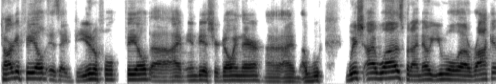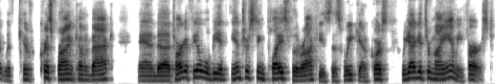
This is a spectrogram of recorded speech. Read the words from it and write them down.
Target Field is a beautiful field. Uh, I'm envious you're going there. Uh, I, I w- wish I was, but I know you will uh, rock it with Kris Bryant coming back. And uh, Target Field will be an interesting place for the Rockies this weekend. Of course, we got to get through Miami first.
